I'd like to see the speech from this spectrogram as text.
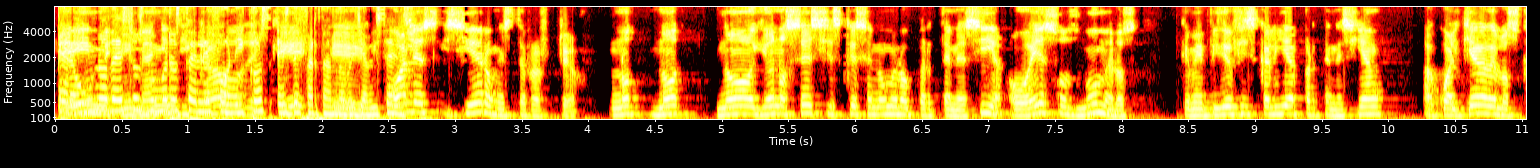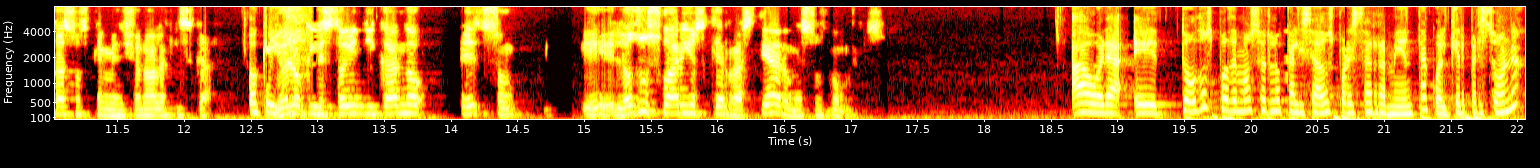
Pero uno de esos números telefónicos es de Fernando eh, Villavicencio. ¿Cuáles hicieron este rastreo? No, no, no, yo no sé si es que ese número pertenecía o esos números que me pidió Fiscalía pertenecían a cualquiera de los casos que mencionó la fiscal. Yo lo que le estoy indicando es, son eh, los usuarios que rastrearon esos números. Ahora, eh, ¿todos podemos ser localizados por esta herramienta, cualquier persona?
